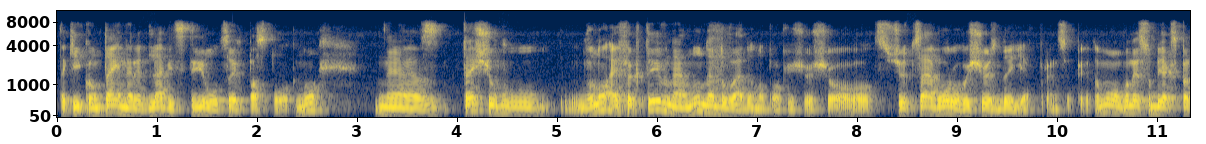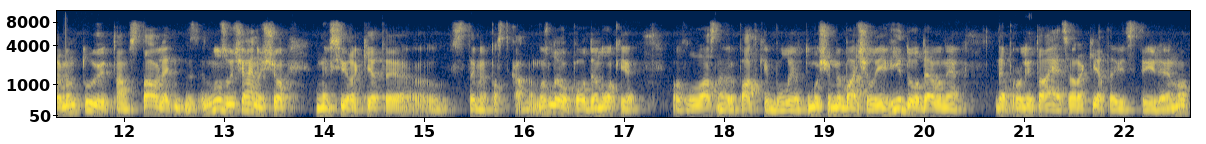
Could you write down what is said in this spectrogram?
такі контейнери для відстрілу цих пасток. Ну е, те, що воно ефективне, ну не доведено поки що, що, що це ворогу щось дає, в принципі. Тому вони собі експериментують, там ставлять. Ну, звичайно, що не всі ракети е, з тими пастками. Можливо, поодинокі от, власне випадки були. Тому що ми бачили і відео, де вони. Де пролітає ця ракета, відстрілює. Ну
